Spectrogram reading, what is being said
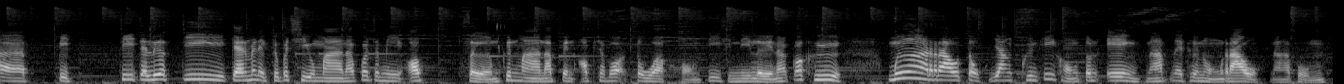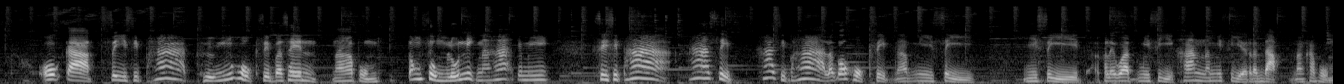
ออปิด ที่จะเลือกจี้แกนแม่เหล็กซูเปอร์ชิลมานะก็จะมีออฟเสริมขึ้นมานะเป็นออฟเฉพาะตัวของจี้ชิ้นนี้เลยนะก็คือ เมื่อเราตกยังพื้นที่ของตนเองนะครับในเทิร์นของเรานะครับผมโอกาส 45 ถึง 60%นะครับผมต้องสุ่มลุ้นอีกนะฮะ จะมี 45 50 55 แล้วก็ 60 นะมี 4 มี4เขาเรียกว่ามี 4 ขั้นนะมี 4 ระดับนะครับผม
